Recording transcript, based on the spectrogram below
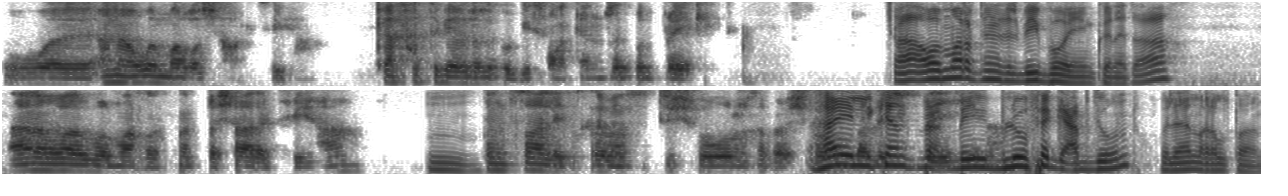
وأنا أول مرة شاركت فيها. كان حتى قبل Red Bull BC One كان Red Bull Breaking آه أول مرة تنزل b-boy كنت آه؟ أنا أول مرة كنت بشارك فيها. مم. كنت صار لي تقريبا ست شهور سبع شهور هاي اللي كانت ببلو فيج عبدون ولا أنا غلطان؟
